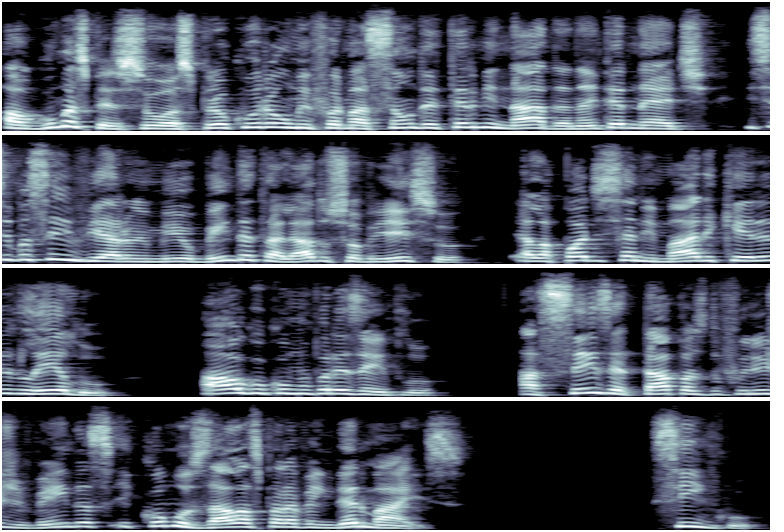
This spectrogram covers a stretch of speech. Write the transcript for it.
Algumas pessoas procuram uma informação determinada na internet, e se você enviar um e-mail bem detalhado sobre isso, ela pode se animar e querer lê-lo. Algo como, por exemplo, as seis etapas do funil de vendas e como usá-las para vender mais. 5.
